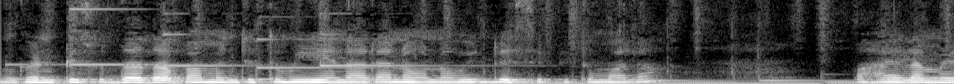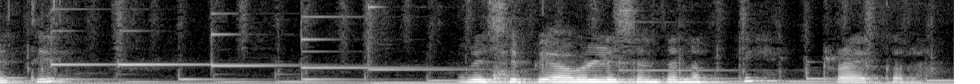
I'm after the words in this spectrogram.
घंटीसुद्धा दाबा म्हणजे तुम्ही येणाऱ्या नवनवीन रेसिपी तुम्हाला पाहायला मिळतील. रेसिपी आवडली असेल तर नक्की ट्राय करा.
